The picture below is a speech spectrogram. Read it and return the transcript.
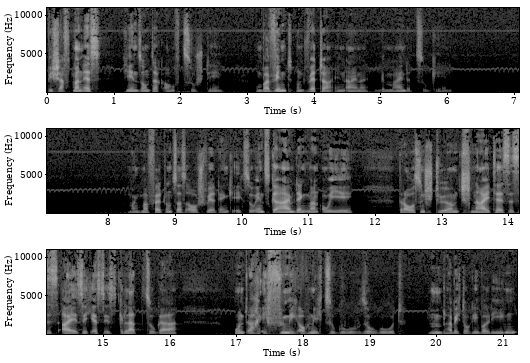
Wie schafft man es, jeden Sonntag aufzustehen, um bei Wind und Wetter in eine Gemeinde zu gehen? Manchmal fällt uns das auch schwer, denke ich. So insgeheim denkt man, oh je, draußen stürmt, schneit es, es ist eisig, es ist glatt sogar. Und ach, ich fühle mich auch nicht so gut. So gut. Hm, Bleibe ich doch lieber liegen?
